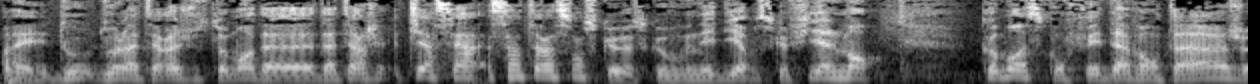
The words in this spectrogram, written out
Ouais, d'où l'intérêt justement d'interagir. Tiens, c'est intéressant ce que ce que vous venez de dire parce que finalement, comment est-ce qu'on fait davantage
